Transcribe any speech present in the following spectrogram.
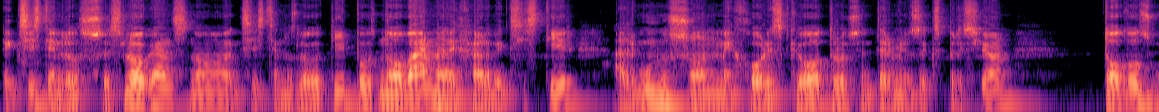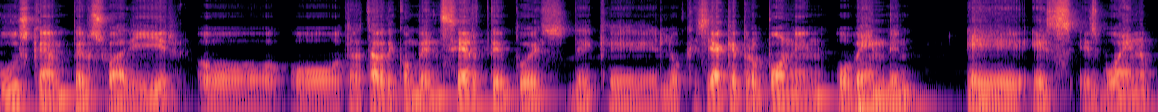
existen los eslogans, ¿no? Existen los logotipos, no van a dejar de existir. Algunos son mejores que otros en términos de expresión. Todos buscan persuadir o, tratar de convencerte, pues, de que lo que sea que proponen o venden eh, es, es bueno.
